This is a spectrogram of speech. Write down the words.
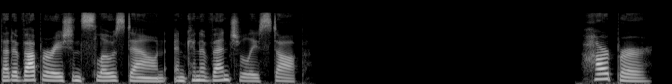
that evaporation slows down and can eventually stop. Harper.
